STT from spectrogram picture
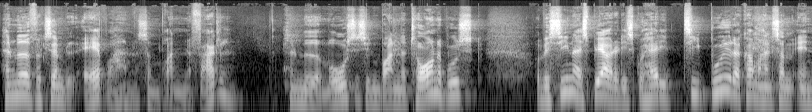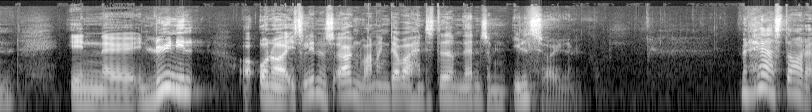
Han møder for eksempel Abraham som brændende fakkel. Han møder Moses i den brændende tårnebusk. Og ved Sinai's bjerg, da de skulle have de ti bud, der kommer han som en, en, øh, en lynild. Og under Israeliternes ørkenvandring, der var han til stede om natten som en ildsøjle. Men her står der,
